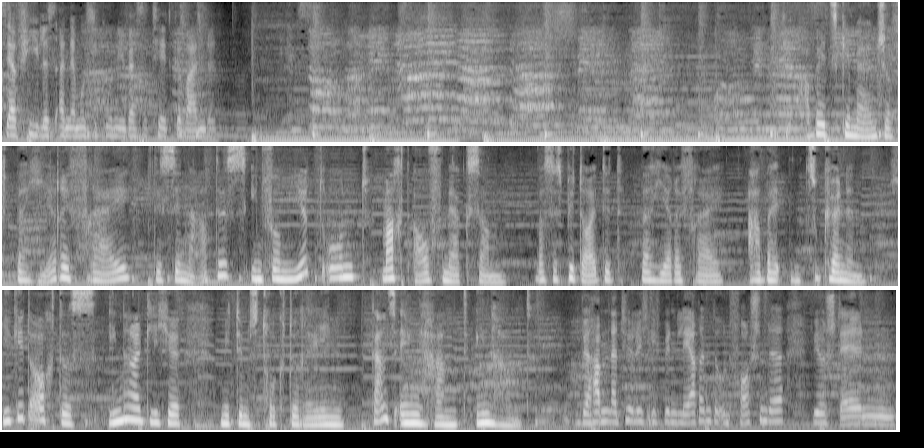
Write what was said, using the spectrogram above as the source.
sehr vieles an der Musikuniversität gewandelt. Die Arbeitsgemeinschaft Barrierefrei des Senates informiert und macht aufmerksam, was es bedeutet, barrierefrei arbeiten zu können. Hier geht auch das Inhaltliche mit dem Strukturellen ganz eng Hand in Hand. Wir haben natürlich, ich bin Lehrende und Forschende, wir stellen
